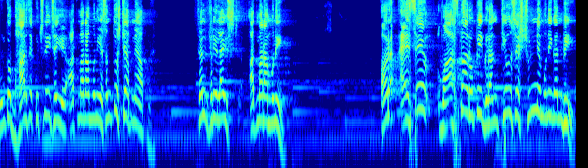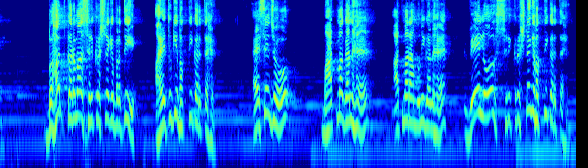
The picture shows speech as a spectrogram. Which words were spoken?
उनको बाहर से कुछ नहीं चाहिए। आत्माराम मुनि संतुष्ट है अपने आप में। सेल्फ रियलाइज़ आत्माराम मुनि। और ऐसे वासना रूपी ग्रंथियों से शून्य मुनिगण भी बहुत कर्मा श्री कृष्ण के प्रति अहेतु की भक्ति करते हैं। ऐसे जो महात्मा गण है आत्माराम मुनि गण है, वे लोग श्री कृष्ण की भक्ति करते हैं।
